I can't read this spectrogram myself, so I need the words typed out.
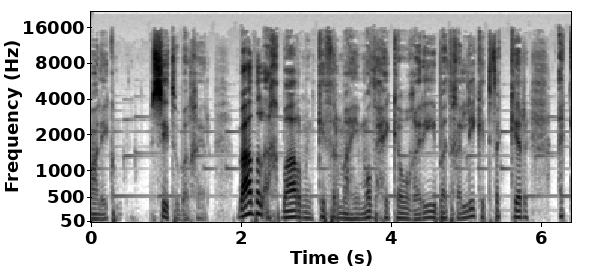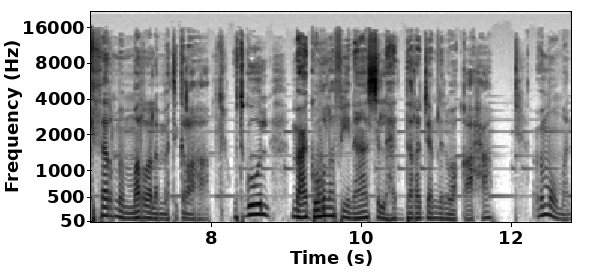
عليكم. مسيتوا بالخير. بعض الأخبار من كثر ما هي مضحكة وغريبة تخليك تفكر أكثر من مرة لما تقراها وتقول معقولة في ناس لهالدرجة من الوقاحة؟ عموما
